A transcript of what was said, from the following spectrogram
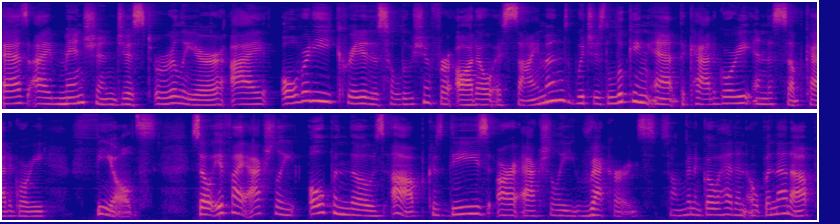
as I mentioned just earlier, I already created a solution for auto assignment, which is looking at the category and the subcategory fields. So if I actually open those up, because these are actually records, so I'm going to go ahead and open that up.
